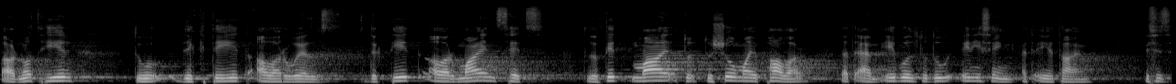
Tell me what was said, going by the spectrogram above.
We are not here to dictate our wills, to dictate our mindsets, to dictate my, to, to show my power that I am able to do anything at any time. This is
